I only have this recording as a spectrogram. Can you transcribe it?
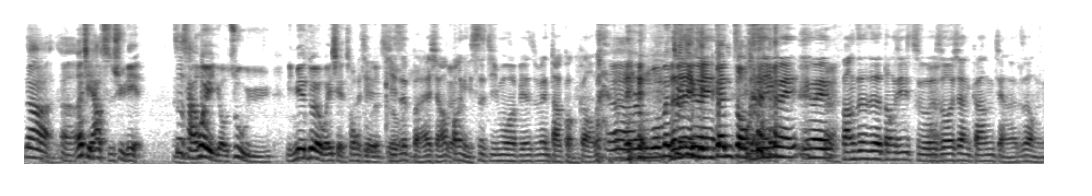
那呃，而且要持续练，这才会有助于你面对危险冲而且突的时候。其实本来想要帮你世纪末那边顺便打广告的。呃，我们最近因跟踪 因为因为防身这个东西，除了说像刚刚讲的这种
